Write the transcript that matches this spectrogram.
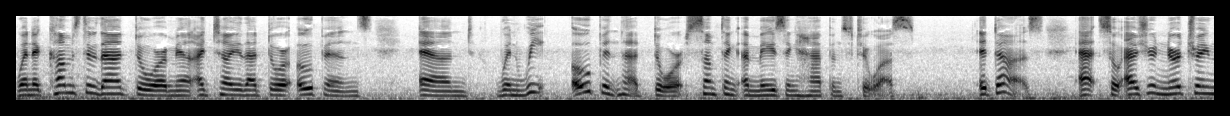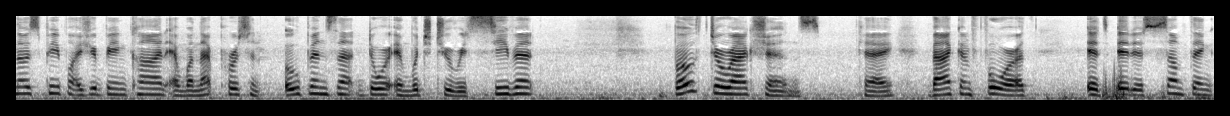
When it comes through that door, man, I tell you, that door opens. And when we open that door, something amazing happens to us. It does. So, as you're nurturing those people, as you're being kind, and when that person opens that door in which to receive it, both directions, okay, back and forth, it, it is something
